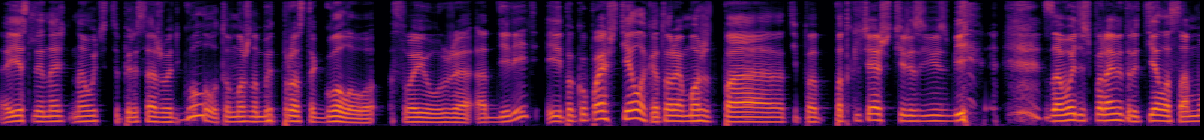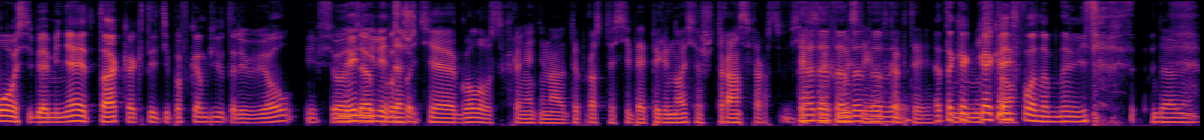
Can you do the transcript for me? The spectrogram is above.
если на- научиться пересаживать голову, то можно будет просто голову свою уже отделить и покупаешь тело, которое может по, типа, подключаешь через USB, заводишь параметры, тело само себя меняет так, как ты, типа, в компьютере ввел, и все. Ну, или, или просто... даже тебе голову сохранять не надо, ты просто себя переносишь, трансфер всех да, своих да, мыслей, да, вот да, как да. ты Это как, как iPhone обновить. Да, да.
